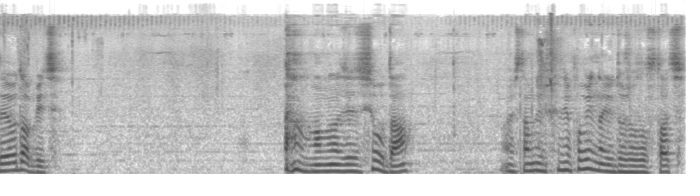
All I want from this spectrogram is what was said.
Idę ją dobić. Mam nadzieję, że się uda. Ale tam już nie powinno ich dużo zostać.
